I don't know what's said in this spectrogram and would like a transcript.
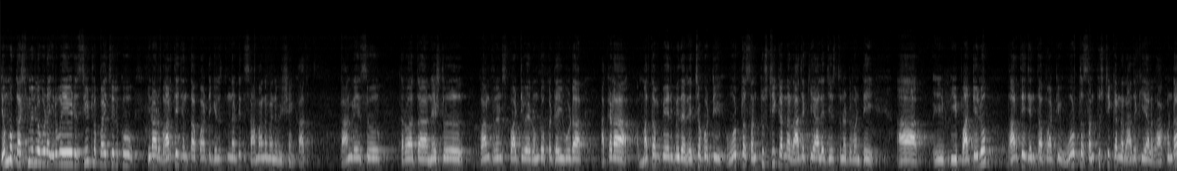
జమ్మూ కాశ్మీర్లో కూడా ఇరవై ఏడు సీట్ల పైచీలకు ఈనాడు భారతీయ జనతా పార్టీ గెలుస్తుందంటే ఇది సామాన్యమైన విషయం కాదు. కాంగ్రెస్ తర్వాత నేషనల్ కాన్ఫరెన్స్ పార్టీ అవి రెండు ఒక్కటై కూడా అక్కడ మతం పేరు మీద రెచ్చగొట్టి ఓట్ల సంతుష్టీకరణ రాజకీయాలే చేస్తున్నటువంటి ఈ ఈ పార్టీలో భారతీయ జనతా పార్టీ ఓట్ల సంతుష్టీకరణ రాజకీయాలు కాకుండా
